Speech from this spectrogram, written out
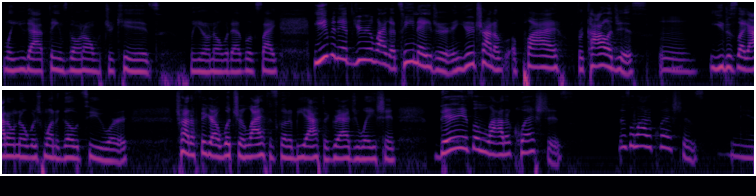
when you got things going on with your kids, when you don't know what that looks like, even if you're like a teenager and you're trying to apply for colleges, Mm. you just like, I don't know which one to go to, or trying to figure out what your life is going to be after graduation. There is a lot of questions. There's a lot of questions. Yeah.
